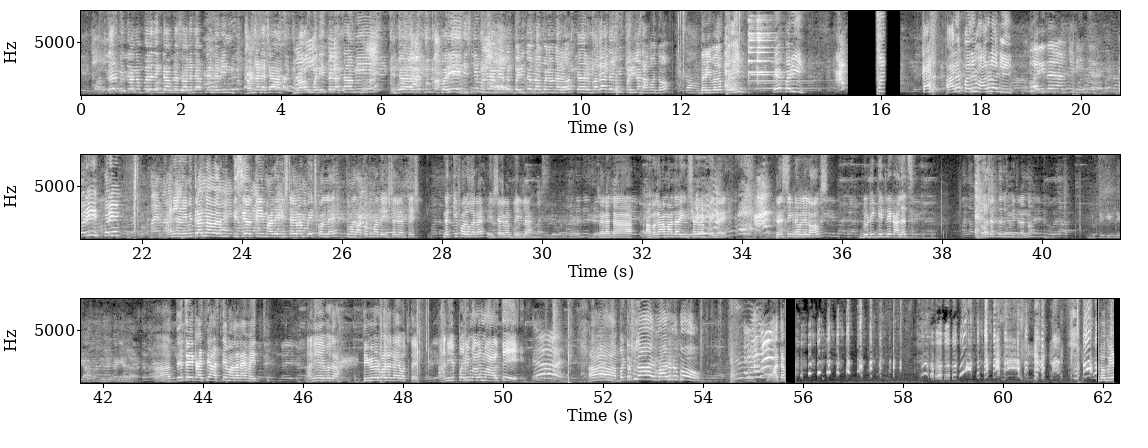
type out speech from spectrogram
तर मित्रांनो परत एकदा आपलं स्वागत आहे आपल्या नवीन भन्नाट अशा ब्लॉगमध्ये तर आता आम्ही तिथं परी दिसली म्हणून आम्ही आता परीचा ब्लॉग बनवणार आहोत. तर बघा आता तुम्ही परीला दाखवतो. तर ही बघा परी. ए परी! काय? अरे परी मारू लागली. परी तर आमची डेंजर आहे. परी परी! आणि मित्रांनो बघा मी पी सीवरती माझं इंस्टाग्राम पेज खोललं आहे तुम्हाला दाखवतो माझं इंस्टाग्राम पेज नक्की फॉलो करा इंस्टाग्राम पेजला तर आता हा बघा माझा इंस्टाग्राम पेज आहे. रसिक ढवले लॉग्स ब्लूटिक घेतले कालच. बघू शकता तुम्ही मित्रांनो. तेच रे काहीतरी असते मला नाही माहीत. आणि हे बघा टीव्हीवर बघा काय बघतायत. आणि ही परी मला मारते. हा बटरफ्लाय मारू नको. आता बघूया.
